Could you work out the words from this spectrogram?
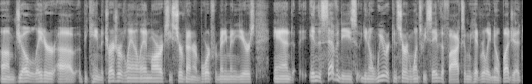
Um, Joe later uh, became the treasurer of Atlanta Landmarks. He served on our board for many, many years. And in the 70s, you know, we were concerned once we saved the Fox and we had really no budget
